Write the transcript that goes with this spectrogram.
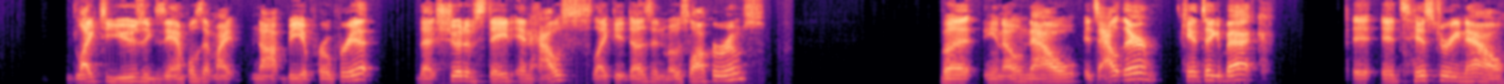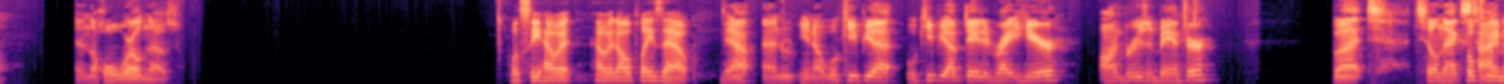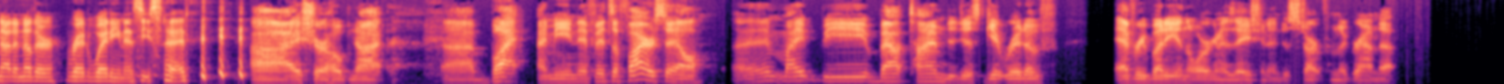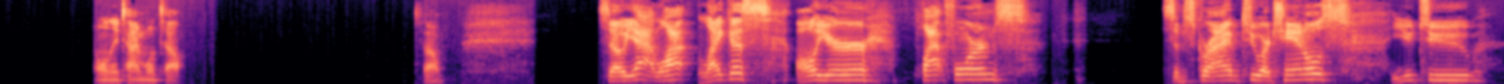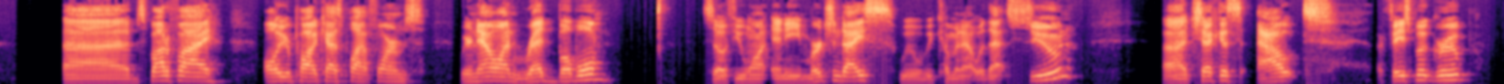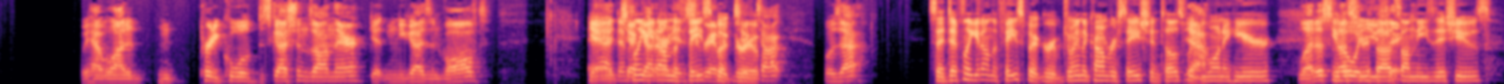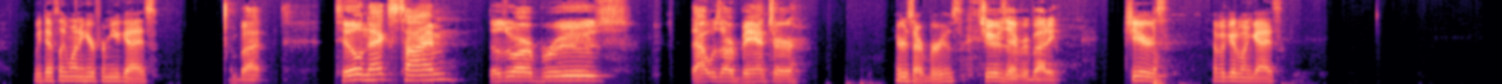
like to use examples that might not be appropriate that should have stayed in house like it does in most locker rooms. But, you know, now it's out there, can't take it back. It, it's history now, and the whole world knows. We'll see how it how it all plays out. Yeah, and you know we'll keep you we'll keep you updated right here on Brews and Banter. But till next Hopefully, time, not another red wedding, as you said. I sure hope not. Uh, but I mean, if it's a fire sale, uh, it might be about time to just get rid of everybody in the organization and just start from the ground up. Only time will tell. So, so yeah, like us, all your platforms. Subscribe to our channels, YouTube, uh, Spotify, all your podcast platforms. We're now on Redbubble. So if you want any merchandise, we will be coming out with that soon. Uh, check us out, our Facebook group. We have a lot of pretty cool discussions on there, getting you guys involved. Yeah, And definitely get on the Instagram Facebook group. What was that? so definitely get on the Facebook group, join the conversation, tell us what Yeah. you want to hear, Let us give know us what your you thoughts think. on these issues. We definitely want to hear from you guys. But till next time, those were our brews. That was our banter. Here's our brews. Cheers, everybody. Cheers. Have a good one, guys.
